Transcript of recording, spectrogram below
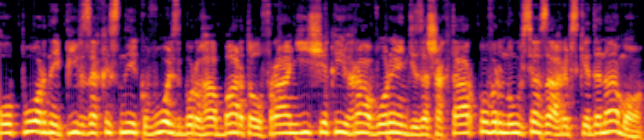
Опорний півзахисник Вольсбурга Бартол Франніч, який грав в оренді за Шахтар, повернувся в Загребське Динамо.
